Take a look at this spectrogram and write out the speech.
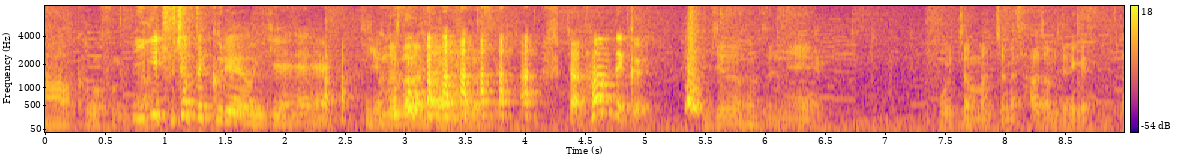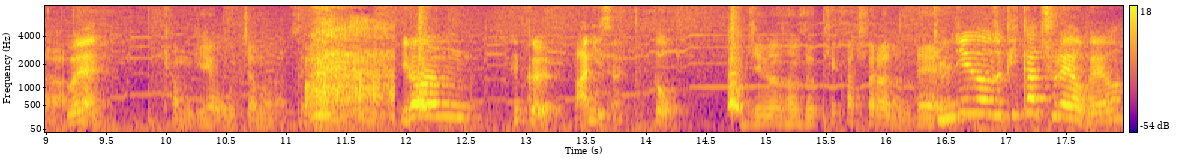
아 그거 봅니다. 이게 주접 댓글이에요, 이게. 옛날 사람이라고 불렀어요. 자, 다음 댓글. 김진우 선수님 5점 만점에 4점 드리겠습니다. 왜? 경기에 5점은 없어요. 이런 댓글 많이 있어요. 또 김진우 선수 피카츄라던데 김진우 선수 피카츄래요. 왜요?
